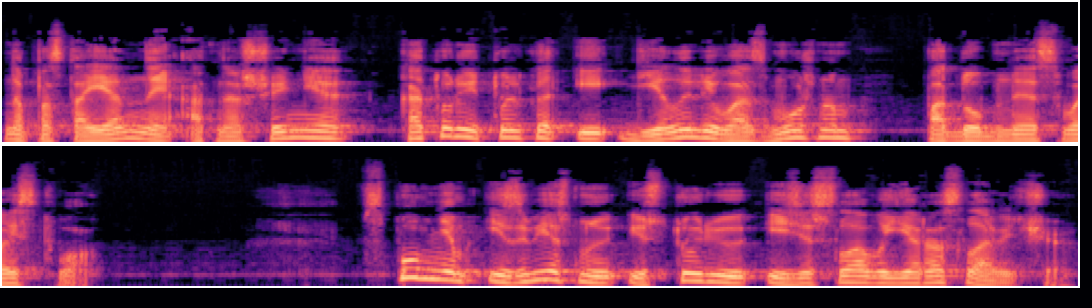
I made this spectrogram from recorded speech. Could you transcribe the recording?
на постоянные отношения, которые только и делали возможным подобное свойство. Вспомним известную историю Изяслава Ярославича.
